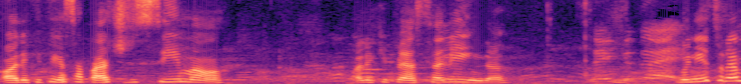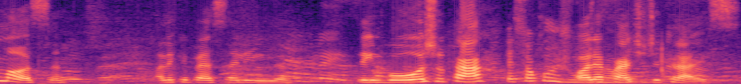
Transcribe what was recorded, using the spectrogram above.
Ó. Olha que tem essa parte de cima, ó. Olha que peça linda. Bonito, né, moça? Olha que peça linda. Tem bojo, tá? É só conjunto. Olha a parte de trás.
